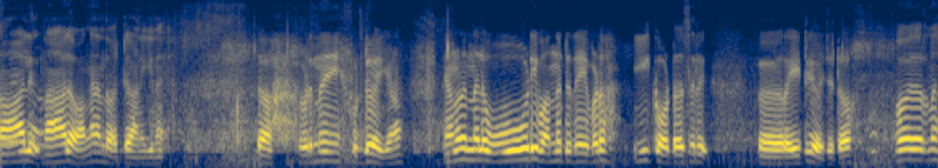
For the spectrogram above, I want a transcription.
നാല് നാലോ അങ്ങനെ എന്തോ ഒറ്റ കാണിക്കുന്നത് ഇതാ ഇവിടുന്ന് ഫുഡ് കഴിക്കണം. ഞങ്ങൾ ഇന്നലെ ഓടി വന്നിട്ട് ഇതേ ഇവിടെ ഈ ക്വാർട്ടേഴ്സിൽ റേറ്റ് ചോദിച്ചിട്ടോ? അപ്പോൾ പറഞ്ഞ്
